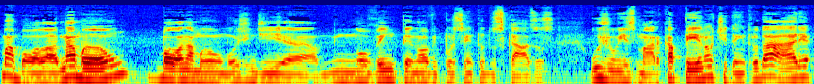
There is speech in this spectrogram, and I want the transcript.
uma bola na mão, bola na mão, hoje em dia, em 99% dos casos, o juiz marca pênalti dentro da área,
